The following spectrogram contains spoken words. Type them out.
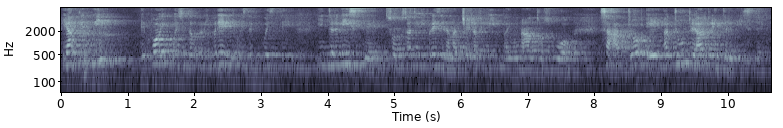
E anche qui, e poi questo, riprese, questi, questi interviste sono state riprese da Marcella Filippa in un altro suo saggio e aggiunge altre interviste.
